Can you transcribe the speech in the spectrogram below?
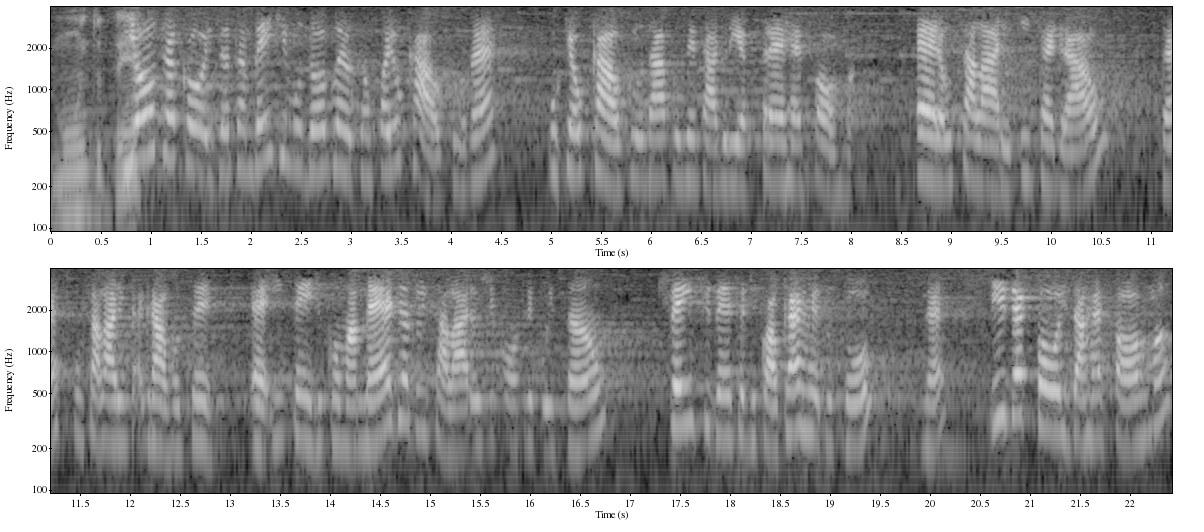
Muito tempo. E outra coisa também que mudou, Gleuton, foi o cálculo, né? Porque o cálculo da aposentadoria pré-reforma era o salário integral, certo? Por salário integral você é, entende como a média dos salários de contribuição, sem incidência de qualquer redutor, né? E depois da reforma,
